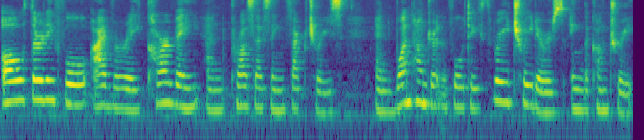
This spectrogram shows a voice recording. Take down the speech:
All thirty-four ivory carving and processing factories and 143 traders in the country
